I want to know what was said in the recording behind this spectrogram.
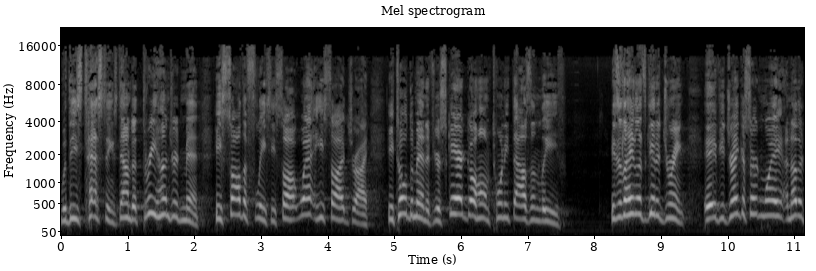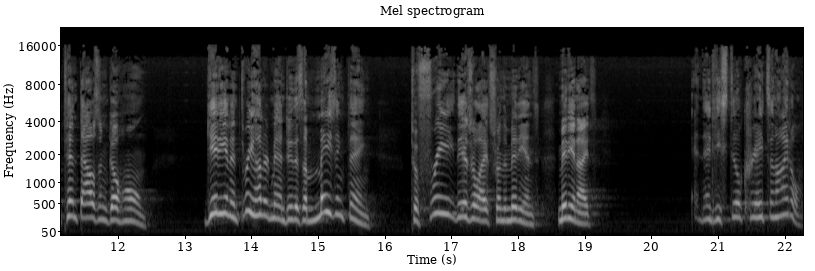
with these testings down to 300 men, he saw the fleece, he saw it wet, he saw it dry. He told the men, if you're scared, go home, 20,000 leave. He says, hey, let's get a drink. If you drink a certain way, another 10,000 go home. Gideon and 300 men do this amazing thing to free the Israelites from the Midians, Midianites, and then he still creates an idol.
